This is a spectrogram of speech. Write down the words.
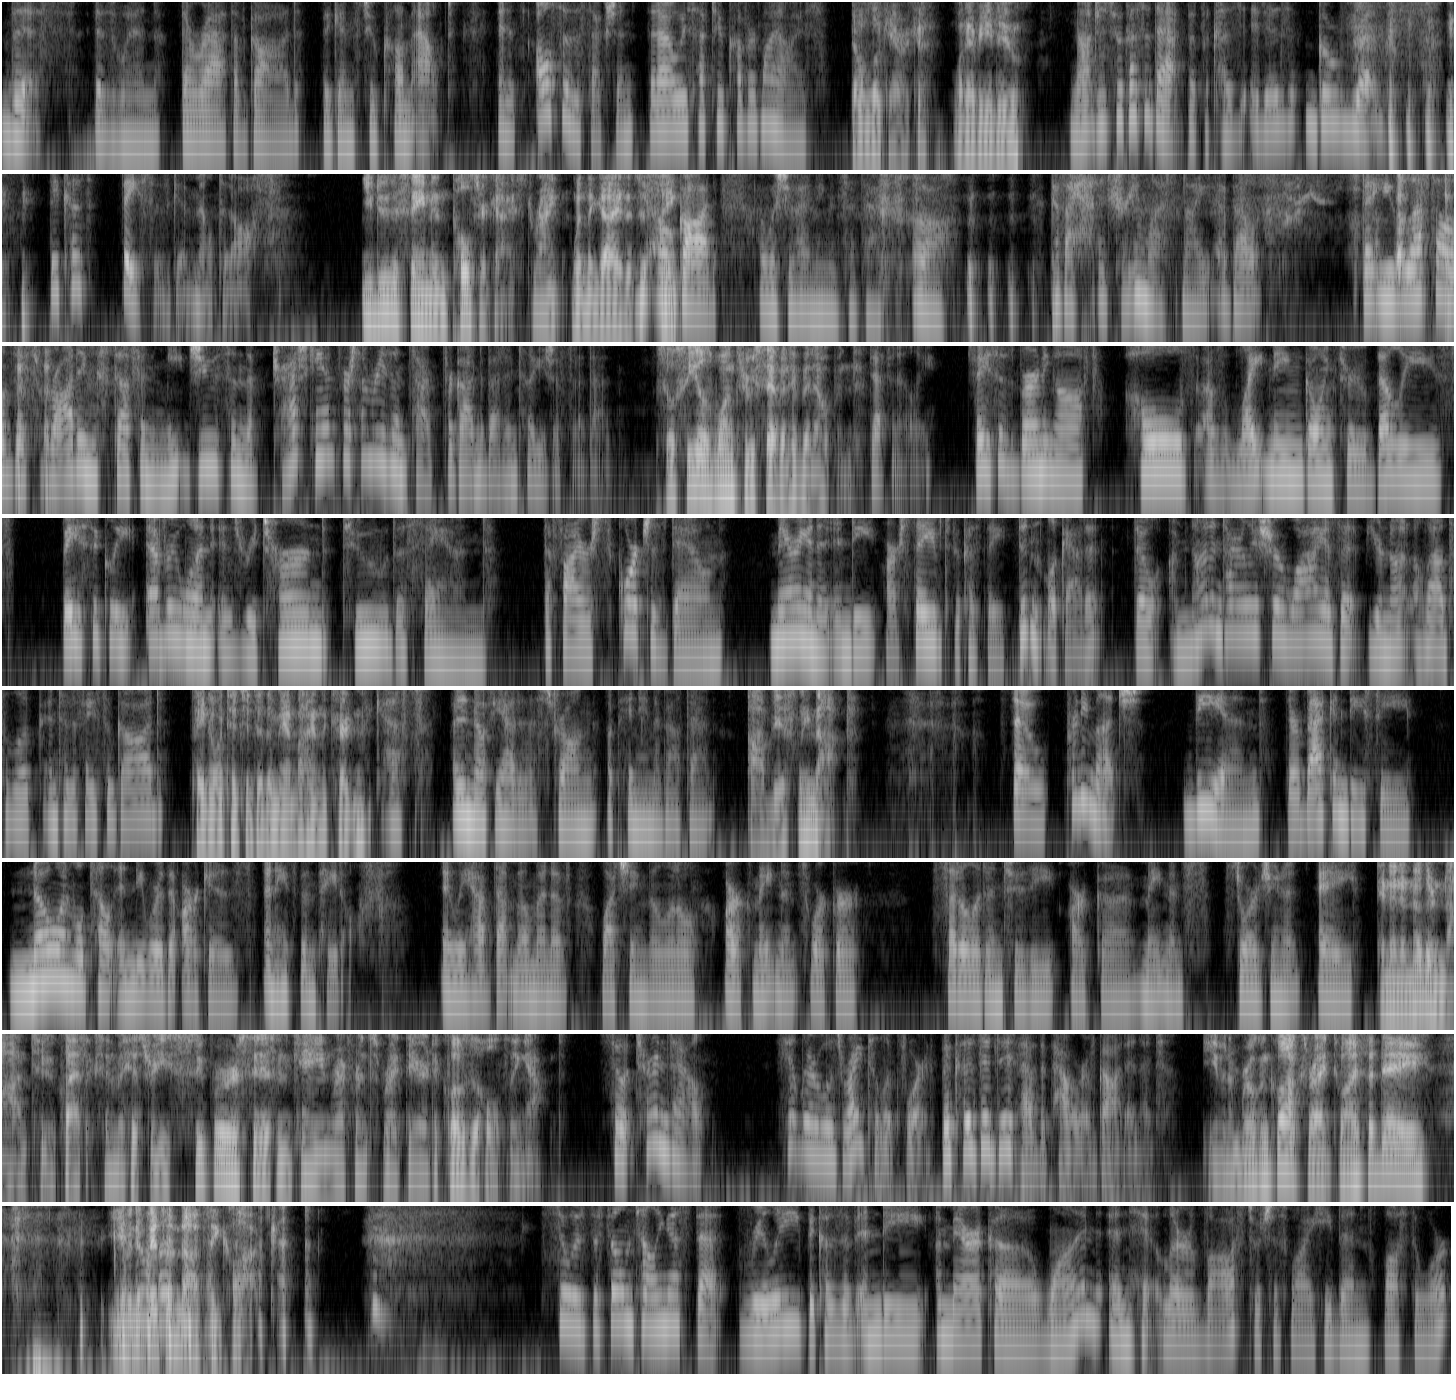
this is when the wrath of god begins to come out. And it's also the section that i always have to cover my eyes Don't look, Erica. Whatever you do, not just because of that but because it is gross because faces get melted off you do the same in Poltergeist, right? When the guy's at the Yeah, oh. God, I wish you hadn't even said that. Oh, because I had a dream last night about that you left all of this rotting stuff and meat juice in the trash can for some reason. So I've forgotten about it until you just said that. So seals one through seven have been opened. Definitely, faces burning off, holes of lightning going through bellies. Basically, everyone is returned to the sand. The fire scorches down. Marion and Indy are saved because they didn't look at it, though I'm not entirely sure why. Is it you're not allowed to look into the face of God? Pay no attention to the man behind the curtain. I guess. I didn't know if you had a strong opinion about that. Obviously not. So, pretty much the end. They're back in DC. No one will tell Indy where the ark is, and he's been paid off. And we have that moment of watching the little arc maintenance worker settle it into the arc uh, maintenance storage unit A. And then another nod to classic cinema history, super Citizen Kane reference right there to close the whole thing out. So it turns out Hitler was right to look for it because it did have the power of God in it. Even a broken clock's right twice a day. Even if it's a Nazi clock. So is the film telling us that really because of Indy America won and Hitler lost, which is why he then lost the war?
